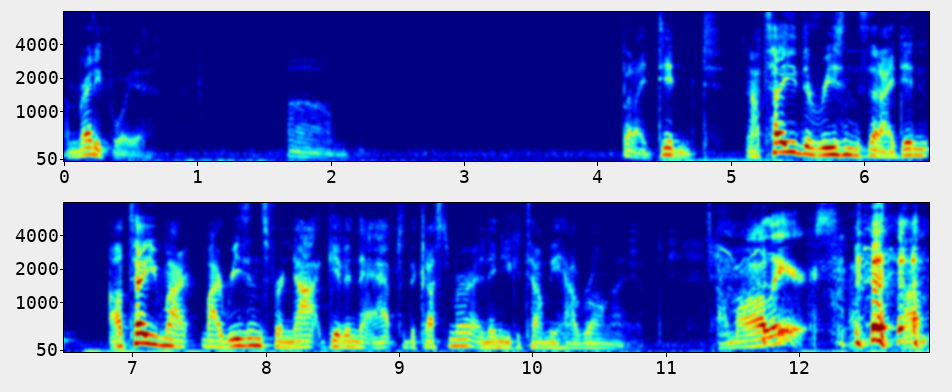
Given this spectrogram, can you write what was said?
I'm ready for you." Um, but I didn't. And I'll tell you the reasons that I didn't. I'll tell you my, my reasons for not giving the app to the customer, and then you can tell me how wrong I am. I'm all ears. I'm, I'm,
